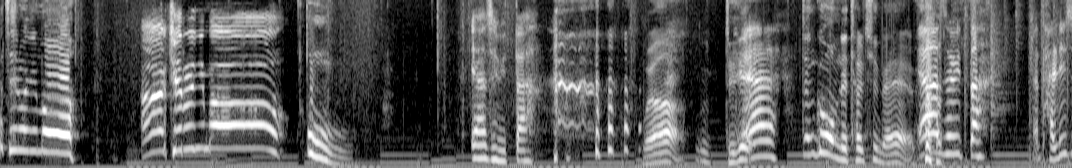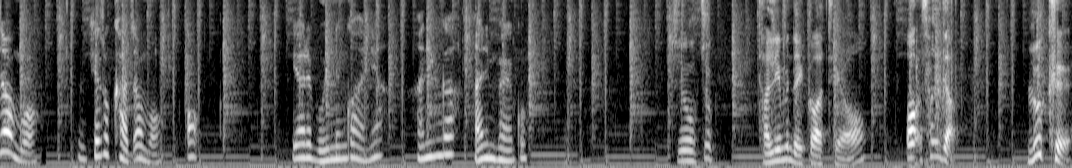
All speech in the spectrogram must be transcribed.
아, 제로니모! 아, 제로니모! 오! 야 재밌다. 뭐야, 되게 야, 뜬금없네, 탈출맵. 야 재밌다. 야, 달리죠 뭐. 계속 가죠 뭐. 어? 이 아래 뭐 있는 거 아니야? 아닌가? 아닌 말고. 쭉쭉 달리면 될 것 같아요. 어, 상자. 루크.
